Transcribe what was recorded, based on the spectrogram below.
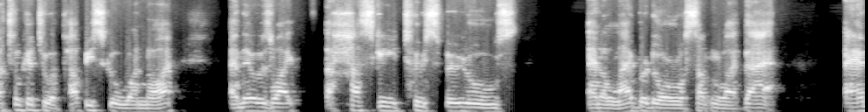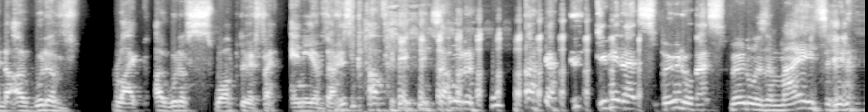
I took her to a puppy school one night, and there was like a husky, two spoodles, and a Labrador or something like that. And I would have like I would have swapped her for any of those puppies. I would have give me that spoodle. That spoodle is amazing.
